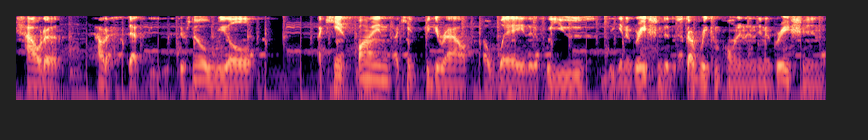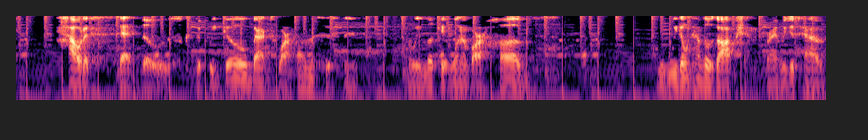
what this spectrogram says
how to how to set these. There's no real I can't find I can't figure out a way that if we use the integration, the discovery component and integration, how to set those. Because if we go back to our home assistant and we look at one of our hubs, we don't have those options, right? We just have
